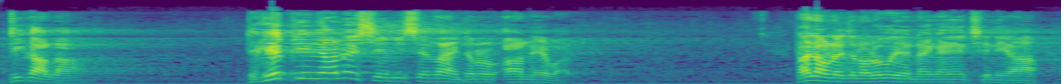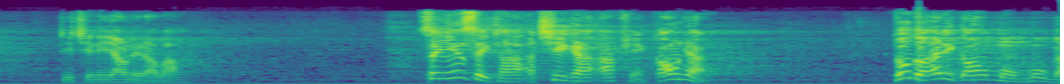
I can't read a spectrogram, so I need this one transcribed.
အဓိကလားတကယ်ပညာနဲ့ရှင်ပြီးစဉ်းစားရင်ကျွန်တော်တို့အားနည်းပါတယ်ဒါကြောင့်လည်းကျွန်တော်တို့ရဲ့နိုင်ငံရဲ့အခြေအနေဟာဒီအခြေအနေရောက်နေတာပါစိတ်ရင်းစိတ်ထားအခြေခံအဖြစ်ကောင်းကြတယ်သို့တော့အဲ့ဒီကောင်းမွန်မှုက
